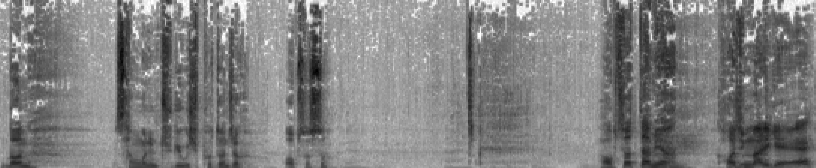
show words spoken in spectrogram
넌 상무님 죽이고 싶었던 적 없었어? 없었다면 거짓말이게.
